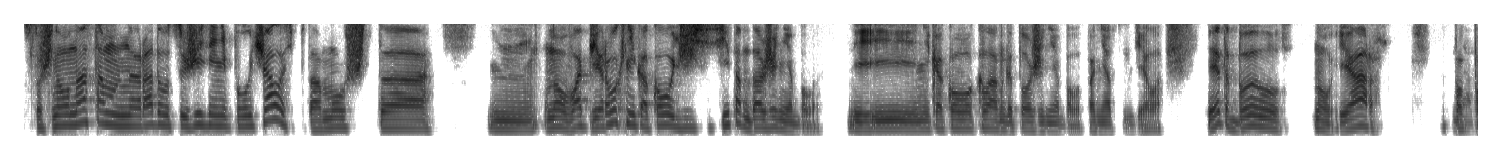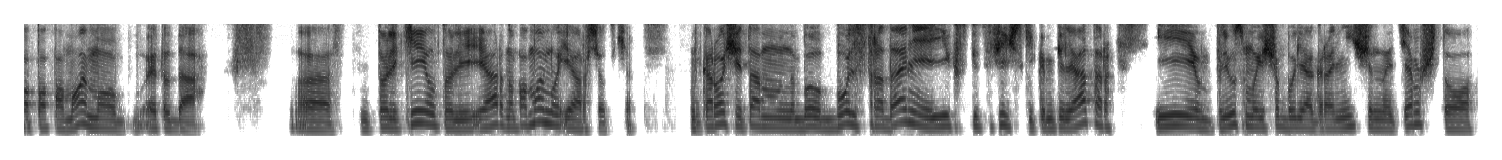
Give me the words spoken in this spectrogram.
Слушай, ну у нас там радоваться жизни не получалось, потому что, ну, во-первых, никакого GCC там даже не было. И, и никакого кланга тоже не было, понятное дело. И это был, ну, ER. По-моему, это да. А, то ли Кейл, то ли ER, но, по-моему, ER все-таки. Короче, там был боль, страдания, их специфический компилятор, и плюс мы еще были ограничены тем, что,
